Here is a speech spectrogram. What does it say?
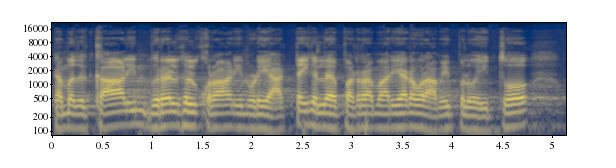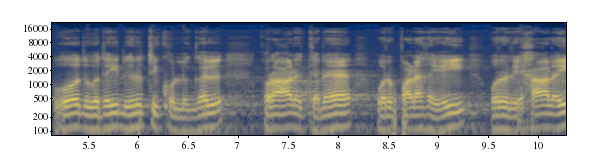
நமது காலின் விரல்கள் குரானினுடைய அட்டைகளில் படுற மாதிரியான ஒரு அமைப்பில் வைத்தோ ஓதுவதை நிறுத்தி கொள்ளுங்கள். குரானுக்கென ஒரு பலகையை ஒரு ரிஹாலை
